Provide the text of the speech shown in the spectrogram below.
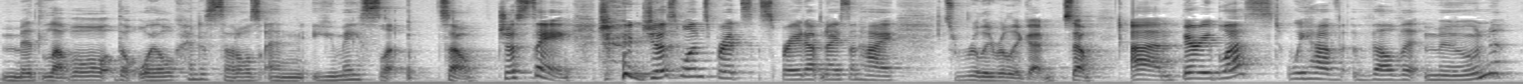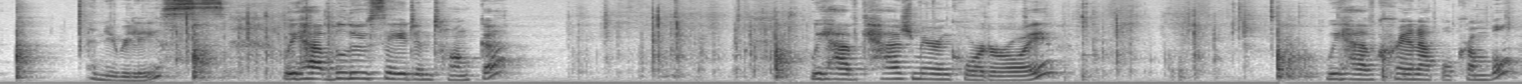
mid-level, the oil kind of settles and you may slip. So just saying, just one spritz, sprayed up nice and high. It's really, really good. So um, Berry Blessed, we have Velvet Moon, a new release. We have Blue Sage and Tonka. We have Cashmere and Corduroy. We have Cran Apple Crumble.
